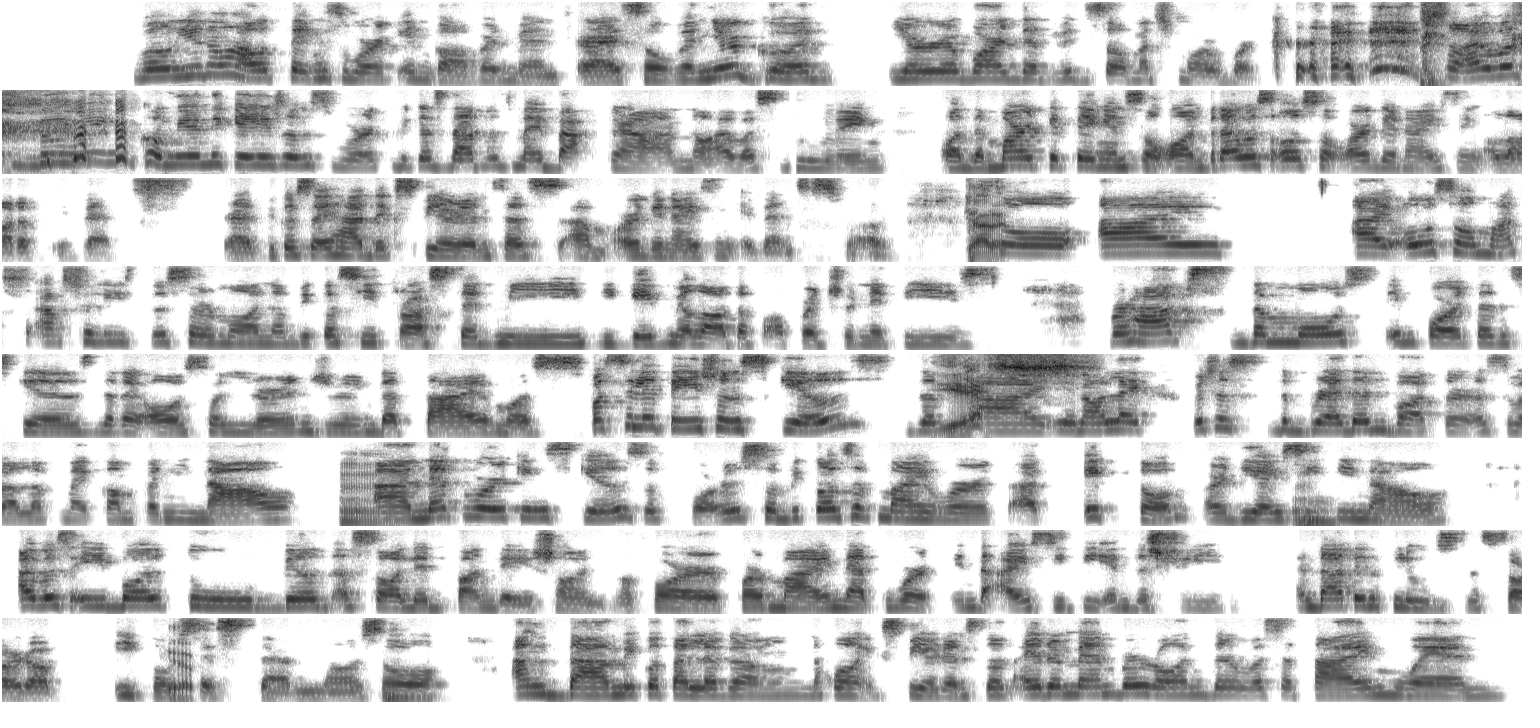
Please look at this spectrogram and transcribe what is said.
Well, you know how things work in government, right? So when you're good, you're rewarded with so much more work, right? so I was doing communications work because that was my background. No, I was doing all the marketing and so on, but I was also organizing a lot of events, right? Because I had experiences um, organizing events as well. Got it. so I I owe so much actually to Sir Mono because he trusted me. He gave me a lot of opportunities perhaps the most important skills that I also learned during that time was facilitation skills that yes. I, you know, like, which is the bread and butter as well of my company now. Mm. Uh, networking skills, of course. So because of my work at ICTO or DICT mm. now, I was able to build a solid foundation for, for my network in the ICT industry. And that includes the startup ecosystem. Yep. No? So ang dami ko talagang nakuha experience doon. I remember, Ron, there was a time when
